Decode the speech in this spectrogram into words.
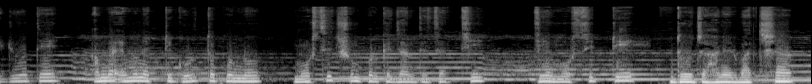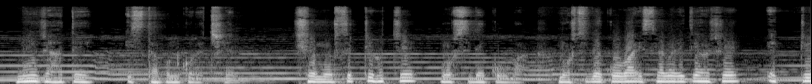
ভিডিওতে আমরা এমন একটি গুরুত্বপূর্ণ মসজিদ সম্পর্কে জানতে চাচ্ছি, যে মসজিদটি দু জাহানের বাদশাহ নিজ হাতে স্থাপন করেছেন। সে মসজিদটি হচ্ছে মসজিদে কোবা। মসজিদে কোবা ইসলামের ইতিহাসে একটি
